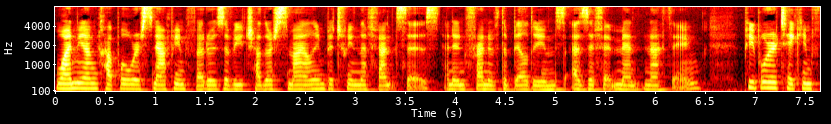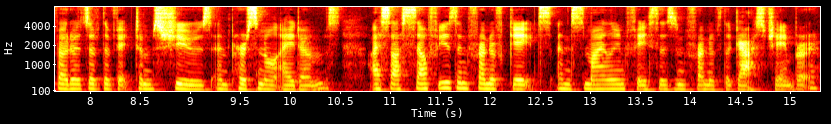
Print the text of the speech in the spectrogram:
One young couple were snapping photos of each other smiling between the fences and in front of the buildings as if it meant nothing. People were taking photos of the victims' shoes and personal items. I saw selfies in front of gates and smiling faces in front of the gas chamber.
